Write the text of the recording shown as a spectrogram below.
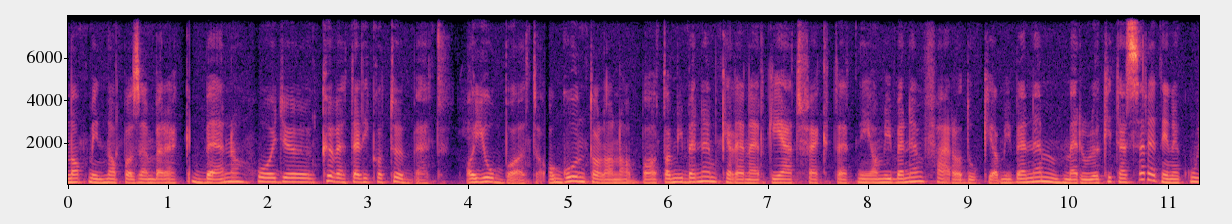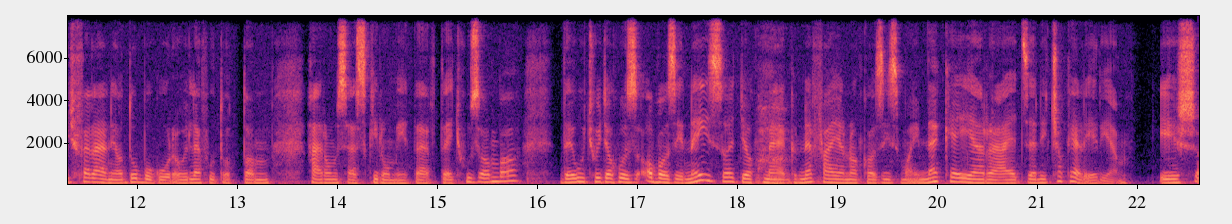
nap mint nap az emberekben, hogy követelik a többet, a jobbat, a gondtalanabbat, amiben nem kell energiát fektetni, amiben nem fáradok ki, amiben nem merülök ki. Tehát szeretnének úgy felállni a dobogóra, hogy lefutottam 300 kilométert egy huzamba, de úgy, hogy ahhoz abba azért ne izzadjak meg, ne fájjanak az izmaim, ne kelljen ráedzeni, csak elérjem. És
